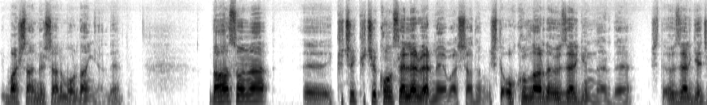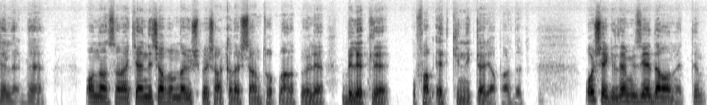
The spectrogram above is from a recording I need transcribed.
başlangıçlarım oradan geldi. Daha sonra e, küçük küçük konserler vermeye başladım. İşte okullarda özel günlerde, işte özel gecelerde. Ondan sonra kendi çapımda 3-5 arkadaşlarım toplanıp böyle biletli ufak etkinlikler yapardık. O şekilde müziğe devam ettim.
